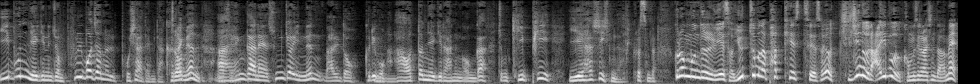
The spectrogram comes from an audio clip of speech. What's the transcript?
이분 얘기는 좀 풀 버전을 보셔야 됩니다. 그러면 아, 행간에 숨겨 있는 말도 그리고 음. 아 어떤 얘기를 하는 건가 좀 깊이 이해할 수 있습니다. 그렇습니다. 그런 분들을 위해서 유튜브나 팟캐스트에서요 주진우 라이브 검색을 하신 다음에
